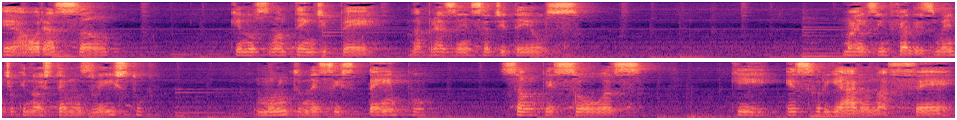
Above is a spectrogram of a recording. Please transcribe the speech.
É a oração que nos mantém de pé na presença de Deus. Mas infelizmente o que nós temos visto muito nesse tempo são pessoas que esfriaram na fé,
